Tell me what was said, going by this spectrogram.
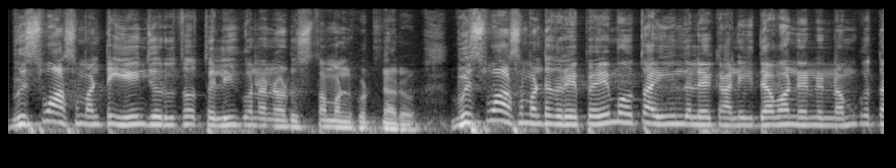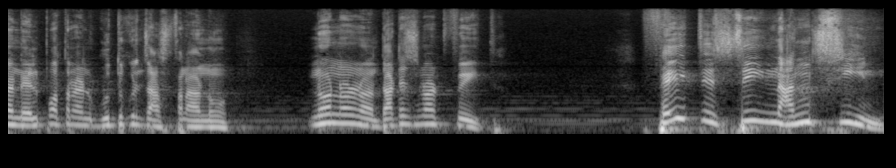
విశ్వాసం అంటే ఏం జరుగుతుందో తెలియకుండా నడుస్తాం అనుకుంటున్నారు. విశ్వాసం అంటే రేపు ఏమవుతా అయిందిలే కానీ దేవా నేను నమ్ముకుతాను వెళ్ళిపోతాను గుద్దుకుని చేస్తున్నాను. No no no that is not faith faith is seen unseen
